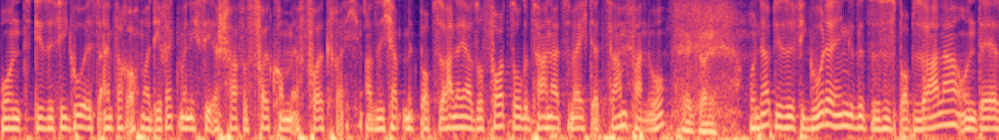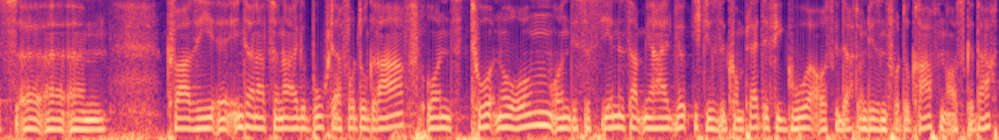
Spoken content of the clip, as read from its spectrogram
und diese Figur ist einfach auch mal direkt, wenn ich sie erschaffe, vollkommen erfolgreich. Also ich habe mit Bob Sala ja sofort so getan, als wäre ich der Zampano. Sehr geil. Und habe diese Figur dahingesetzt. Das ist Bob Sala und der ist äh, äh, ähm, quasi äh, international gebuchter Fotograf und tourt nur rum. Und dieses jenes hat mir halt wirklich diese komplette Figur ausgedacht und diesen Fotografen ausgedacht.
